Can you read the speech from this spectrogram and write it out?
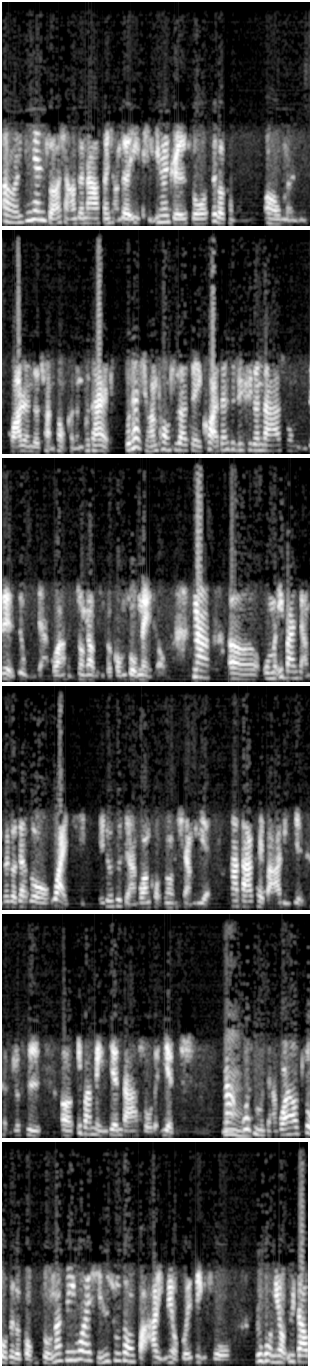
嗯、呃，今天主要想要跟大家分享这个议题，因为觉得说这个可能呃，我们华人的传统可能不太不太喜欢碰触到这一块，但是必须跟大家说明，这也是我们检察官很重要的一个工作内容。那呃，我们一般讲这个叫做外企，也就是检察官口中的香艳，那大家可以把它理解成就是呃，一般民间大家说的验尸。那为什么检察官要做这个工作？那是因为刑事诉讼法它里面有规定说，如果你有遇到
